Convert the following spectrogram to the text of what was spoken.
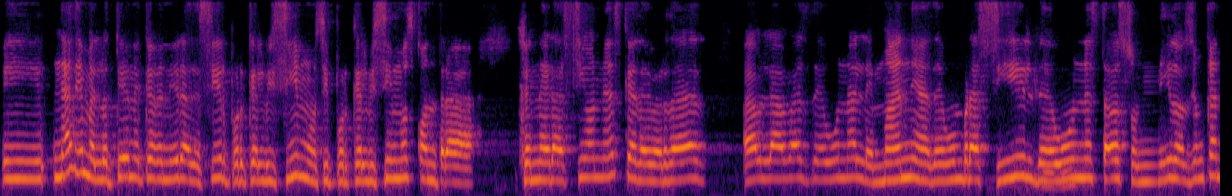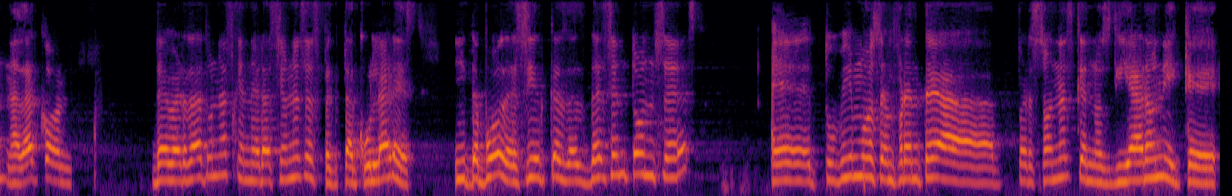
Y nadie me lo tiene que venir a decir porque lo hicimos y porque lo hicimos contra generaciones que de verdad hablabas de una Alemania, de un Brasil, de un Estados Unidos, de un Canadá con de verdad unas generaciones espectaculares. Y te puedo decir que desde ese entonces eh, tuvimos enfrente a personas que nos guiaron y que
